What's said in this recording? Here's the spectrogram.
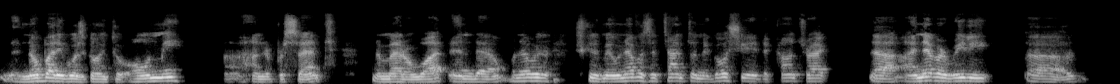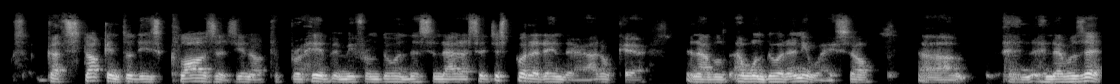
nobody was going to own me 100%, no matter what. And uh, whenever, excuse me, whenever it was a time to negotiate the contract, uh, I never really got stuck into these clauses, you know, to prohibit me from doing this and that. I said, just put it in there. I don't care, and I will. I won't do it anyway. So, uh, and and that was it.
